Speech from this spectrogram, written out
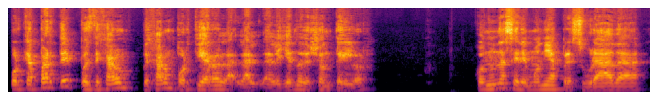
Porque aparte, pues dejaron, dejaron por tierra la, leyenda de Sean Taylor, con una ceremonia apresurada,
